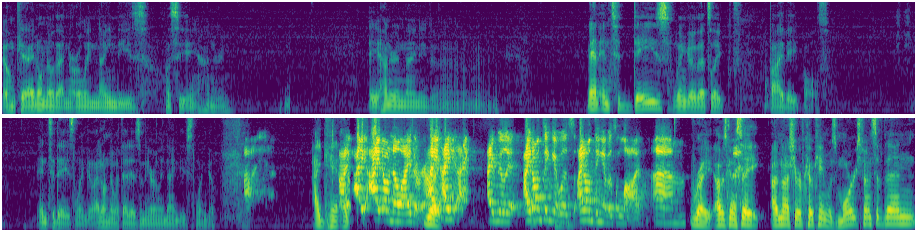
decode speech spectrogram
Okay, I don't know that in the early nineties. Let's see, eight hundred. Eight hundred and ninety. Man, in today's lingo, that's like five eight balls. In today's lingo, I don't know what that is in the early '90s lingo. Ah, I can't. I, I, I, I don't know either. Right. I, I, I I really I don't think it was I don't think it was a lot. Um right. I was gonna say I'm not sure if cocaine was more expensive than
